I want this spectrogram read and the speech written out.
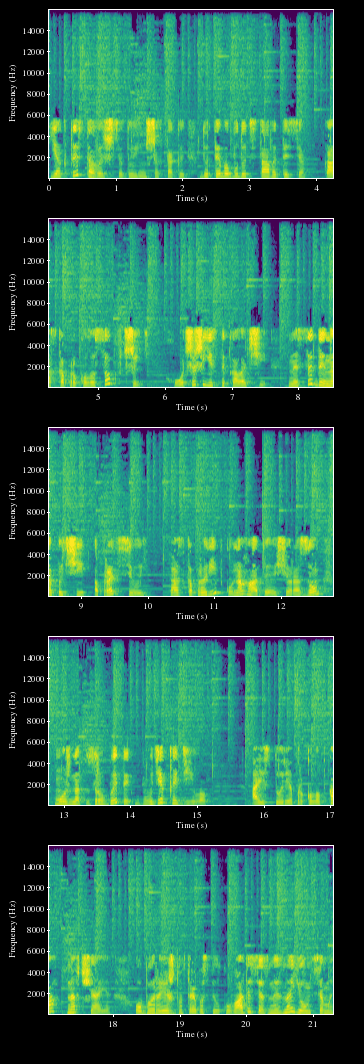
як ти ставишся до інших, так і до тебе будуть ставитися. Казка про колосок вчить хочеш їсти калачі, не сиди на печі, а працюй. Казка про рібку нагадує, що разом можна зробити будь-яке діло. А історія про колобка навчає обережно треба спілкуватися з незнайомцями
